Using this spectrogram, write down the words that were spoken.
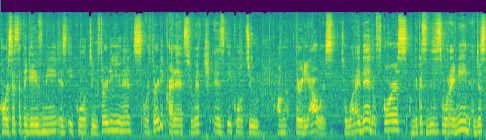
courses that they gave me is equal to 30 units or 30 credits, which is equal to um, 30 hours. So what I did, of course, because this is what I need, I just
